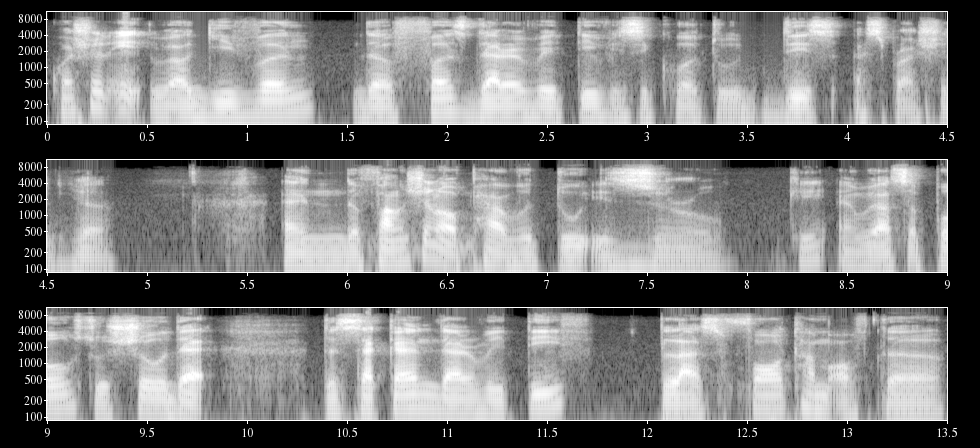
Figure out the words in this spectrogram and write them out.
question 8, we are given the first derivative is equal to this expression here. And the function of pi over 2 is 0. Okay, and we are supposed to show that the second derivative plus 4 times of the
